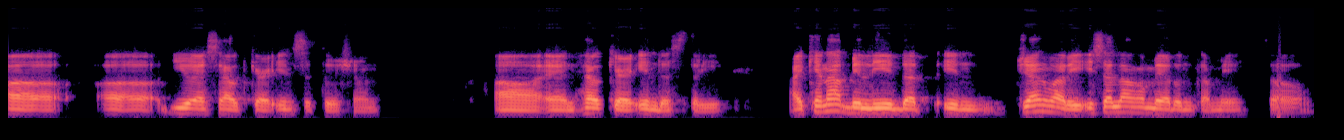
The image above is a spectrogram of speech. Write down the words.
uh, U.S. healthcare institution uh, and healthcare industry. I cannot believe that in January isa lang ang meron kami. So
